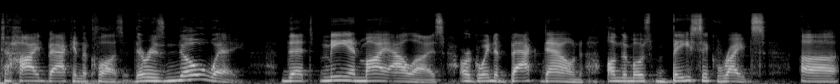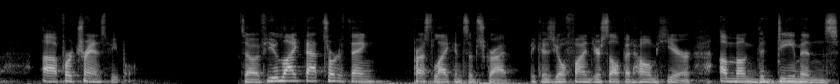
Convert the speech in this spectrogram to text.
to hide back in the closet. There is no way that me and my allies are going to back down on the most basic rights uh, uh, for trans people. So if you like that sort of thing, press like and subscribe because you'll find yourself at home here among the demons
